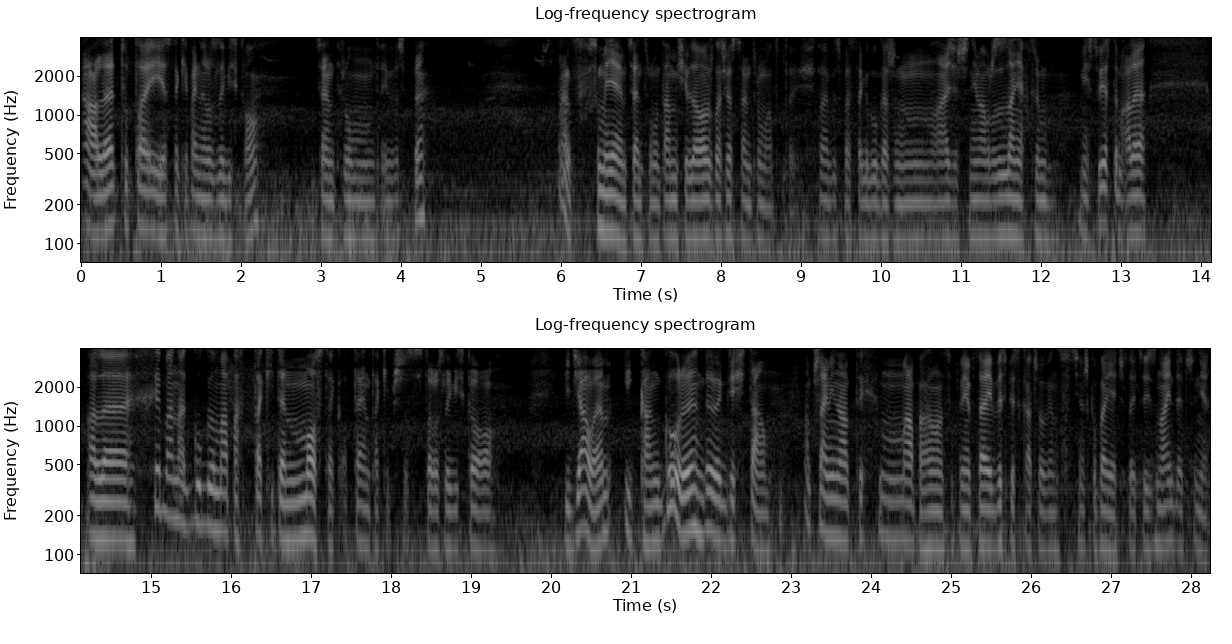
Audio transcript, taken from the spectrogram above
Ale tutaj jest takie fajne rozlewisko w centrum tej wyspy. A w sumie nie wiem centrum, tam mi się wydawało, że to jest centrum, a tutaj ta wyspa jest tak długa, że na razie jeszcze nie mam rozeznania, w którym miejscu jestem, ale, ale chyba na Google Mapach taki ten mostek, o ten taki przez to rozlewisko widziałem i kangury były gdzieś tam. No przynajmniej na tych mapach, one sobie pewnie po całej wyspie skaczą, więc ciężko powiedzieć, czy tutaj coś znajdę, czy nie.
